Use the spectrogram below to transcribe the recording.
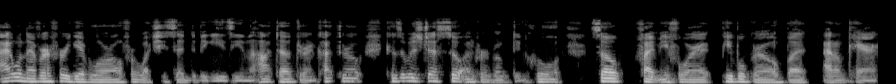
I will never forgive Laurel for what she said to Big Easy in the hot tub during Cutthroat because it was just so unprovoked and cruel. So fight me for it. People grow, but I don't care.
